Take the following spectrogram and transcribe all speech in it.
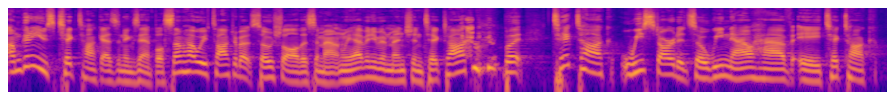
I'm going to use TikTok as an example. Somehow we've talked about social all this amount and we haven't even mentioned TikTok, but TikTok, we started, so we now have a TikTok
